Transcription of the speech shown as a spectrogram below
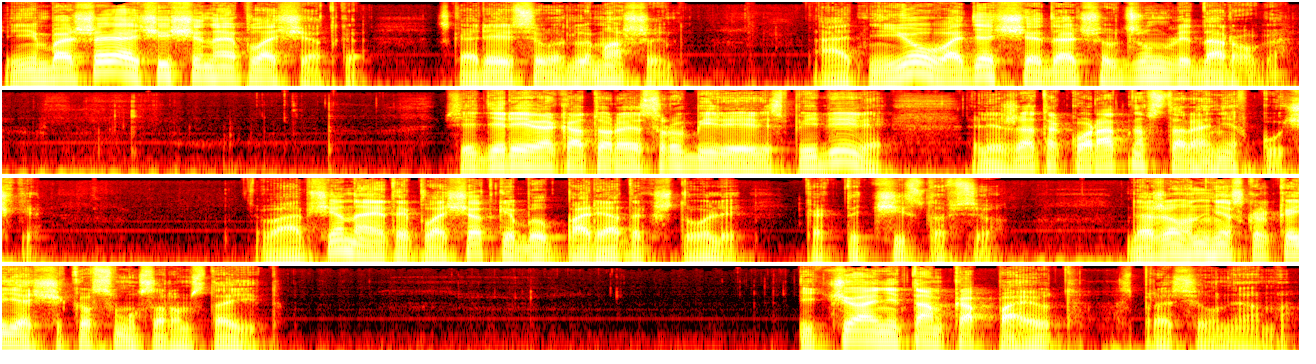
И небольшая очищенная площадка, скорее всего, для машин. А от нее уводящая дальше в джунгли дорога. Все деревья, которые срубили или спилили, лежат аккуратно в стороне в кучке. Вообще на этой площадке был порядок, что ли. Как-то чисто все. Даже вон несколько ящиков с мусором стоит. «И что они там копают?» — спросил Няма.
